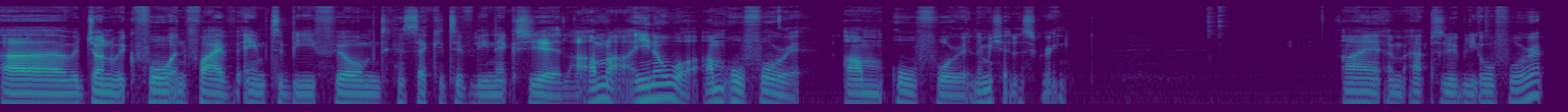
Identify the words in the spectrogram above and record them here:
Uh, John Wick Four and Five aim to be filmed consecutively next year. Like I'm like, you know what? I'm all for it. I'm all for it. Let me share the screen. I am absolutely all for it.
